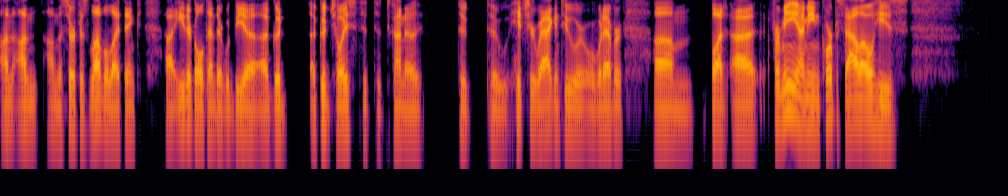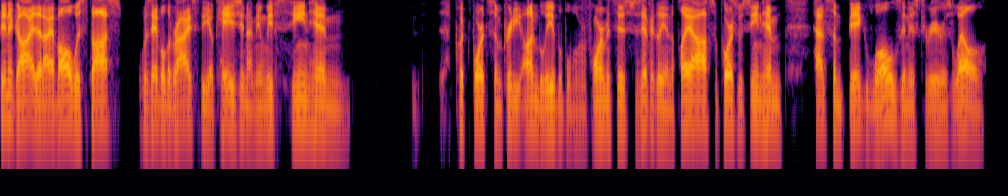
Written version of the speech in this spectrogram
on on on the surface level, I think uh, either goaltender would be a, a good a good choice to to, to kind of to to hitch your wagon to or, or whatever. Um, but uh, for me, I mean, Korpisalo, he's been a guy that I've always thought was able to rise to the occasion. I mean, we've seen him put forth some pretty unbelievable performances, specifically in the playoffs. Of course, we've seen him have some big lulls in his career as well.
